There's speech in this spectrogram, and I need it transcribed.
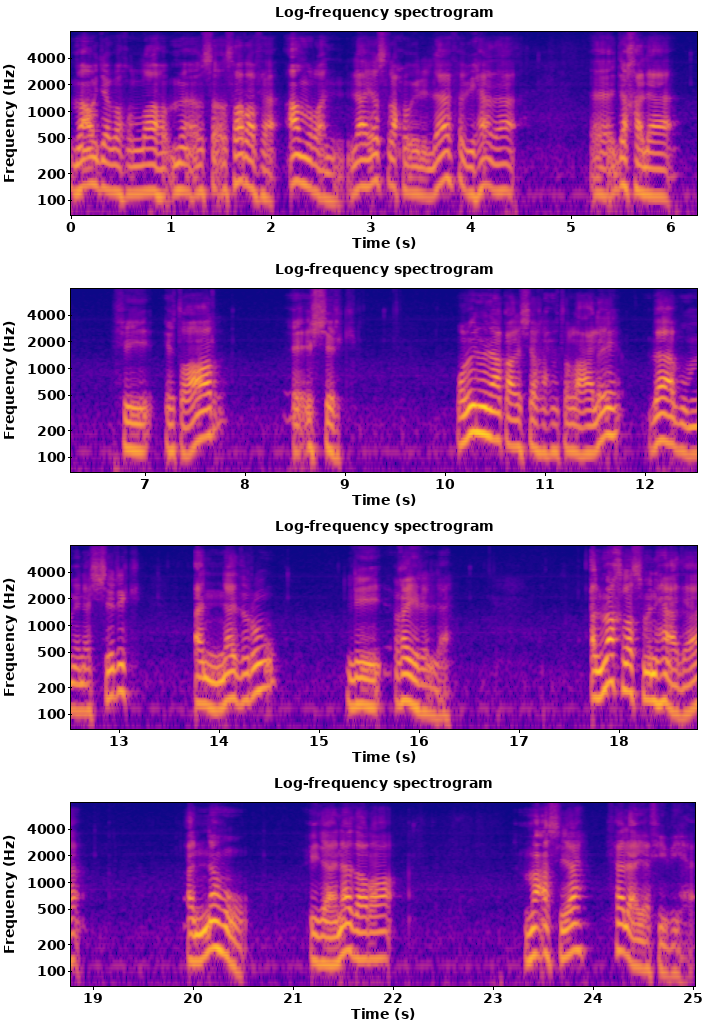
ما أوجبه الله ما صرف أمرا لا يصلح إلى الله فبهذا آه، دخل في إطار آه، الشرك. ومن هنا قال الشيخ رحمة الله عليه باب من الشرك النذر لغير الله. المخلص من هذا أنه إذا نذر معصية فلا يفي بها.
